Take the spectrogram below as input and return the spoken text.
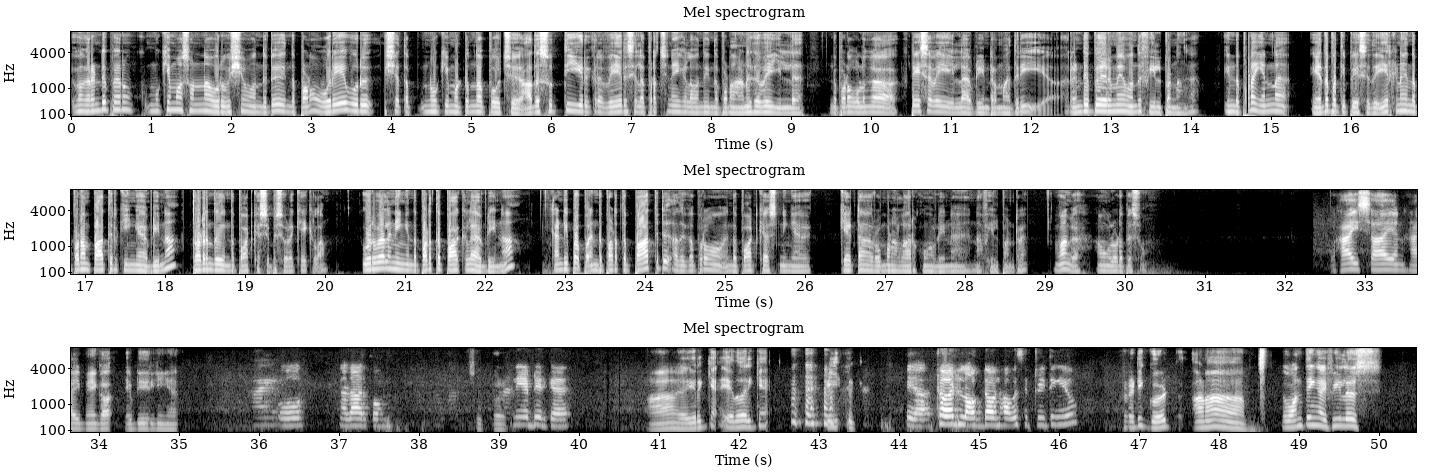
இவங்க ரெண்டு பேரும் முக்கியமாக சொன்ன ஒரு விஷயம் வந்துட்டு இந்த படம் ஒரே ஒரு விஷயத்தை நோக்கி மட்டும்தான் போச்சு. அதை சுற்றி இருக்கிற வேறு சில பிரச்சனைகளை வந்து இந்த படம் அணுகவே இல்லை. இந்த படம் ஒழுங்காக பேசவே இல்லை அப்படின்ற மாதிரி ரெண்டு பேருமே வந்து ஃபீல் பண்ணாங்க. இந்த படம் என்ன எதை பற்றி பேசுது? ஏற்கனவே இந்த படம் பார்த்துருக்கீங்க அப்படின்னா தொடர்ந்து இந்த பாட்காஸ்ட் எபிசோட கேட்கலாம். ஒருவேளை நீங்கள் இந்த படத்தை பார்க்கல அப்படின்னா கண்டிப்பாக இந்த படத்தை பார்த்துட்டு அதுக்கப்புறம் இந்த பாட்காஸ்ட் நீங்கள் கேட்டால் ரொம்ப நல்லாயிருக்கும் அப்படின்னு நான் ஃபீல் பண்ணுறேன் வாங்க அவங்களோட பேசுவோம். Hi Sai and hi Megha எப்படி இருக்கீங்க? ஓ நல்லா இருக்கும். சூப்பர் நீ எப்படி இருக்க? ஆ இருக்கேன். ஏதோ இருக்கேன். Yeah third lockdown how is it treating you very good ஆனால் one thing I feel is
